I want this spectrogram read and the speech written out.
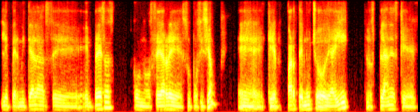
le permite a las eh, empresas conocer eh, su posición, eh, que parte mucho de ahí los planes que,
